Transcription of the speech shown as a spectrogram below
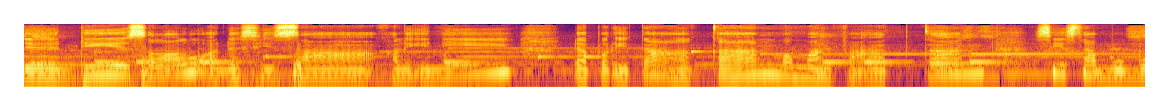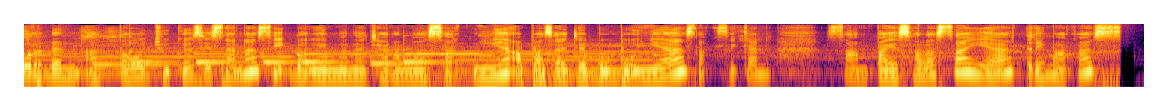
Jadi selalu ada sisa kali ini dapur Ita akan memanfaatkan sisa bubur dan atau juga sisa nasi. Bagaimana cara masaknya? Apa saja bumbunya? Saksikan sampai selesai ya. Terima kasih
